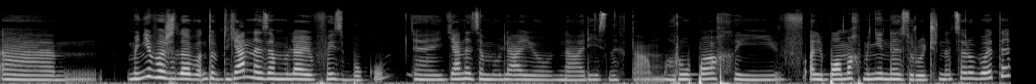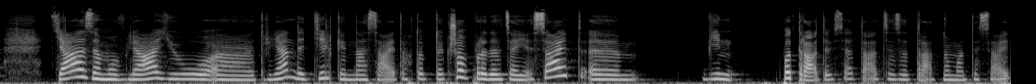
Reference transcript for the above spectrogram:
Е, Мені важливо, тобто я не замовляю Фейсбуку, я не замовляю на різних там групах і в альбомах. Мені незручно це робити. Я замовляю е, троянди тільки на сайтах. Тобто, якщо в продавця є сайт, е, він потратився, та, це затратно мати сайт,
